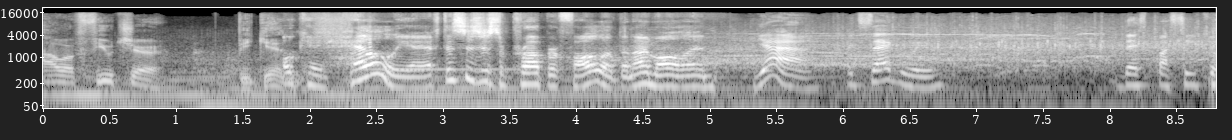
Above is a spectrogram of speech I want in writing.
our future begins. Okay, hell yeah. If this is just a proper Fallout, then I'm all in. Yeah, exactly. Despacito,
